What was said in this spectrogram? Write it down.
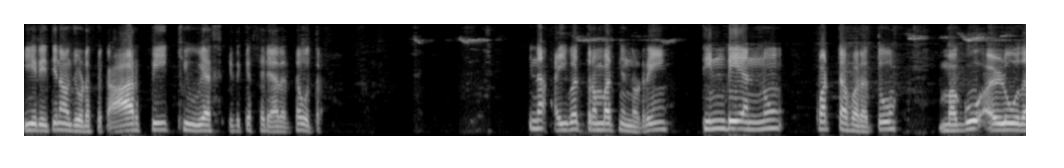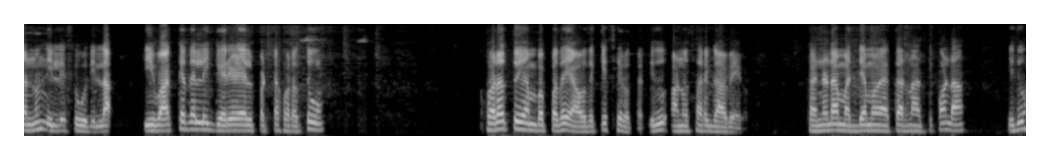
ಈ ರೀತಿ ನಾವು ಜೋಡಿಸ್ಬೇಕು. ಆರ್ ಪಿ ಕ್ಯೂ ಎಸ್ ಇದಕ್ಕೆ ಸರಿಯಾದಂತ ಉತ್ತರ. ಇನ್ನ ಐವತ್ತೊಂಬತ್ತನೇ ನೋಡ್ರಿ. ತಿಂಡಿಯನ್ನು ಕೊಟ್ಟ ಹೊರತು ಮಗು ಅಳ್ಳುವುದನ್ನು ನಿಲ್ಲಿಸುವುದಿಲ್ಲ. ಈ ವಾಕ್ಯದಲ್ಲಿ ಗೆರೆಯಲ್ಪಟ್ಟ ಹೊರತು ಹೊರತು ಎಂಬ ಪದ ಯಾವುದಕ್ಕೆ ಸೇರುತ್ತೆ ಇದು ಅನುಸರ್ಗಾವೇಗ ಕನ್ನಡ ಮಧ್ಯಮ ವ್ಯಾಕರಣ ಹತ್ತಿಕೊಂಡ ಇದು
